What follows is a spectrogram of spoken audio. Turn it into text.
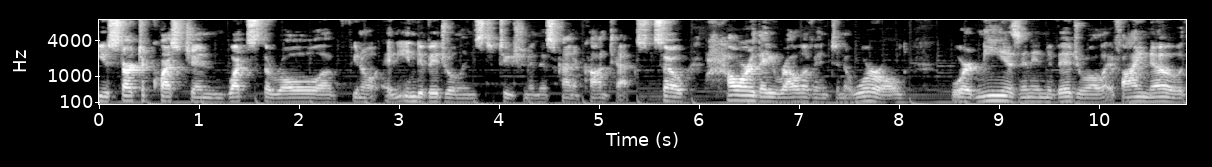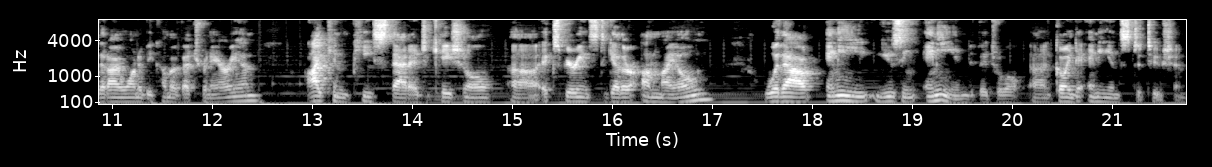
you start to question what's the role of you know an individual institution in this kind of context. So how are they relevant in a world where me as an individual if i know that i want to become a veterinarian i can piece that educational uh, experience together on my own without any using any individual uh, going to any institution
